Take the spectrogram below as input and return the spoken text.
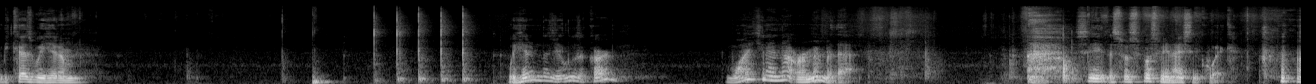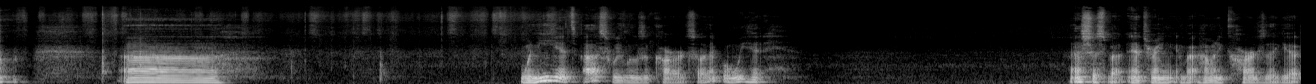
Because we hit him, we hit him, does he lose a card? Why can I not remember that? See, this was supposed to be nice and quick. uh, when he hits us, we lose a card. So I think when we hit that's just about entering about how many cards they get.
